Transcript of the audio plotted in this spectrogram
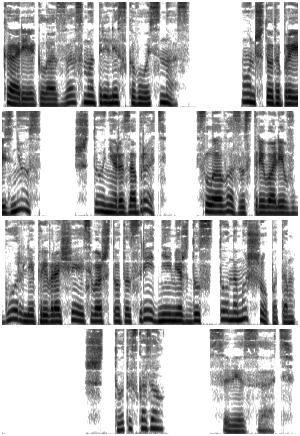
Карие глаза смотрели сквозь нас. Он что-то произнес, что не разобрать. Слова застревали в горле, превращаясь во что-то среднее между стоном и шепотом. «Что ты сказал?» «Связать»,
